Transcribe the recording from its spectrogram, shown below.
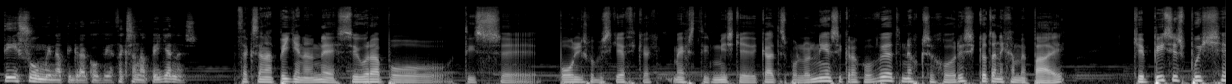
Τι σου μείνει από την Κρακοβία, θα ξαναπήγαινες; Θα ξαναπήγαινα, ναι. Σίγουρα από τις ε, πόλεις που επισκέφθηκα μέχρι στιγμής και ειδικά της Πολωνίας, η Κρακοβία την έχω ξεχωρίσει και όταν είχαμε πάει. Και επίσης που είχε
